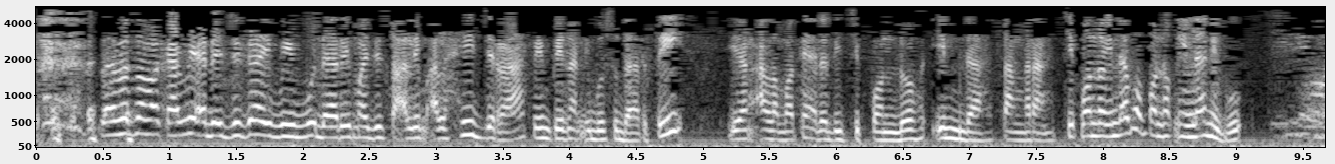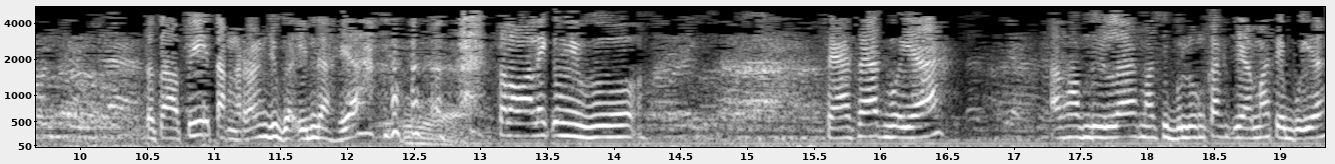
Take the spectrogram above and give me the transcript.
Sama-sama kami ada juga ibu-ibu dari Majelis Taklim Al-Hijrah, pimpinan Ibu Sudarti yang alamatnya ada di Cipondoh Indah, Tangerang. Cipondoh Indah apa Pondok Indah nih, Bu? Cipondoh Indah. Tetapi Tangerang juga indah ya. Iya. Assalamualaikum Ibu. Sehat-sehat Bu ya? Alhamdulillah masih belum kan kiamat ya Bu ya.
